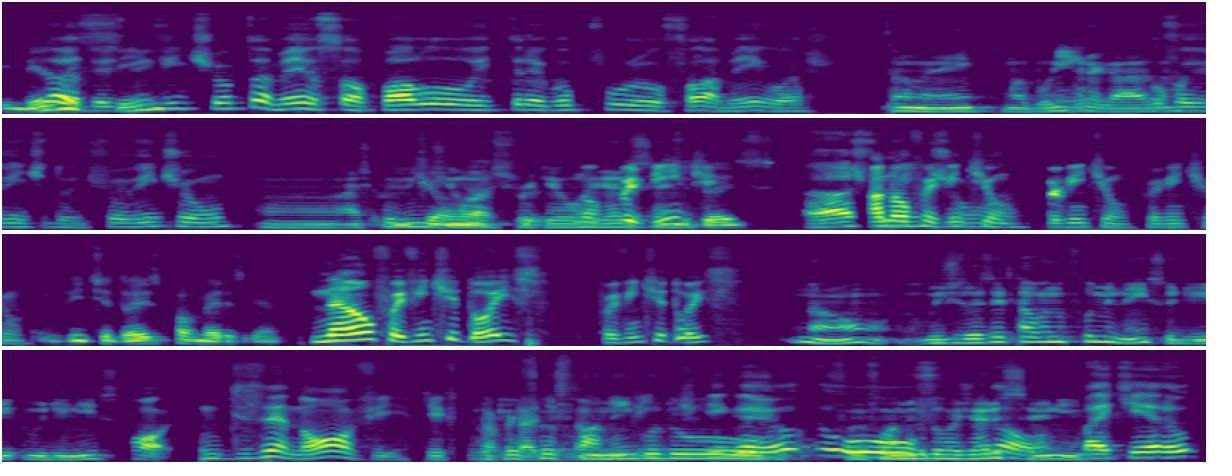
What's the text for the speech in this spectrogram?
e mesmo Não, em assim, 2021 também, o São Paulo entregou pro Flamengo, acho. Também, uma boa Sim. entregada. Ou foi 22? Foi 21. Ah, acho que foi 21, 21, acho. porque o Não, Rogério foi Ceni- 20? 22, Acho Ah, não, foi 21. 21. Foi 21, foi 21. 22 o Palmeiras ganhou. Não, foi 22. Foi 22. Não, o 22 ele tava no Fluminense, o, Di, o Diniz. Ó, em 19, que na Porque verdade foi o Flamengo 20. do. Ganhou Foi o Flamengo do Rogério não, Ceni. Mas quem era o...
